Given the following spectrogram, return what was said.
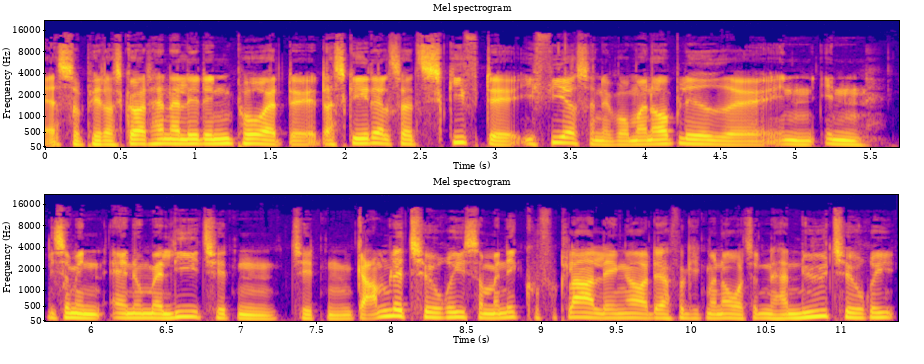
Ja, så Peter Scott han er lidt inde på, at øh, der skete altså et skifte i 80'erne, hvor man oplevede øh, en, en, ligesom en anomali til den, til den gamle teori, som man ikke kunne forklare længere, og derfor gik man over til den her nye teori,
